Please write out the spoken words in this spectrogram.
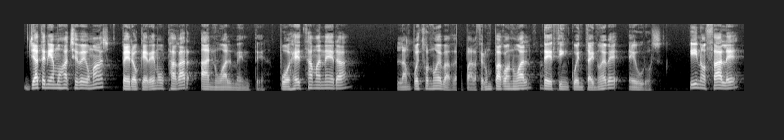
Ya teníamos HBO más, pero queremos pagar anualmente. Pues esta manera la han puesto nueva para hacer un pago anual de 59 euros. Y nos sale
